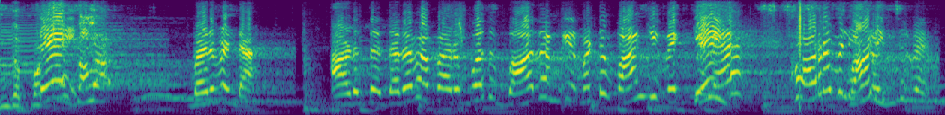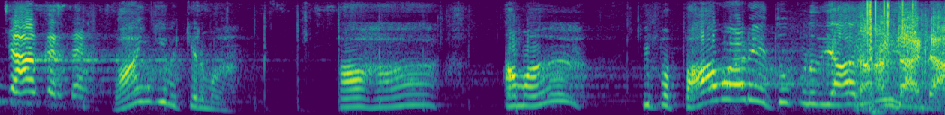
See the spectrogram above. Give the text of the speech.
இந்த பக்கம். தலை. வருவேண்டா. அடுத்த தடவை வரும்போது பாதாம் கீர் மட்டும் வாங்கி வைக்க ஜாக்கிரதை. வாங்கி வைக்கணுமா? ஆஹா ஆமா. இப்ப பாவாடையை தூக்குனது யாரு? தாண்டா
